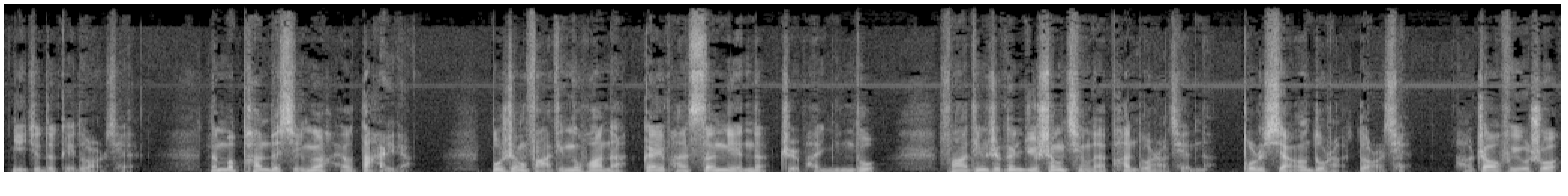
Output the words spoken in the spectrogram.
你就得给多少钱。那么判的刑啊还要大一点。不上法庭的话呢，该判三年的只判一年多。法庭是根据伤情来判多少钱的，不是想要多少多少钱。”好，赵父又说：“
